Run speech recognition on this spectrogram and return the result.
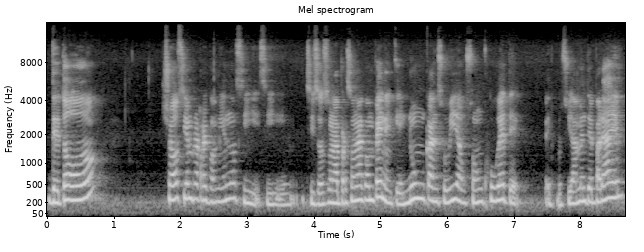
de todo. Yo siempre recomiendo, si, si, si sos una persona con pene que nunca en su vida usó un juguete exclusivamente para él,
